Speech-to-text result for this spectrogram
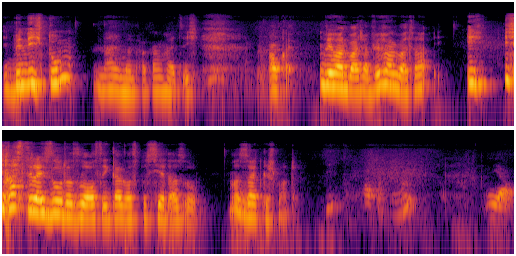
Bin ich dumm? Nein, mein Vergangenheits-Ich. Okay, wir hören weiter, wir hören weiter. Ich, ich raste gleich so oder so aus, egal was passiert, also na, seid gespannt. ja.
